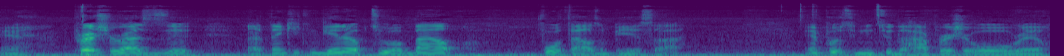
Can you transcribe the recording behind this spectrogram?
and pressurizes it. I think it can get up to about 4,000 PSI and puts it into the high pressure oil rail.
